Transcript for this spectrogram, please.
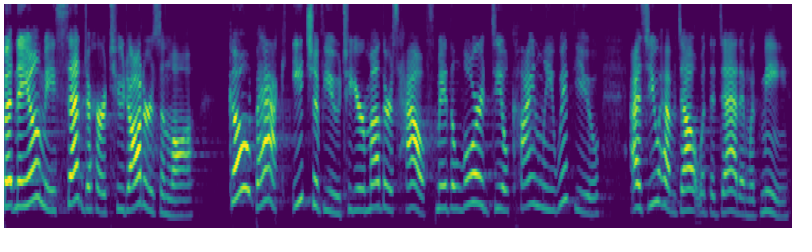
But Naomi said to her two daughters in law, Go back, each of you, to your mother's house. May the Lord deal kindly with you, as you have dealt with the dead and with me.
